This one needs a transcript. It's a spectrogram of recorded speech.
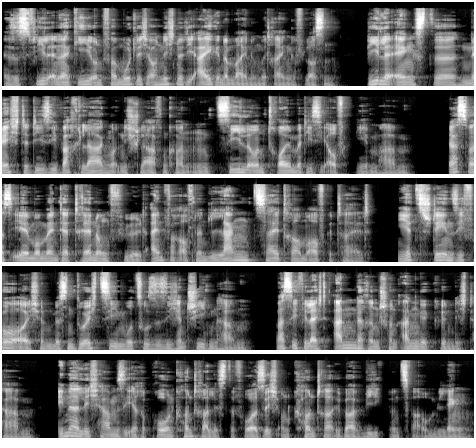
Es ist viel Energie und vermutlich auch nicht nur die eigene Meinung mit reingeflossen. Viele Ängste, Nächte, die sie wach lagen und nicht schlafen konnten, Ziele und Träume, die sie aufgegeben haben. Das, was ihr im Moment der Trennung fühlt, einfach auf einen langen Zeitraum aufgeteilt. Jetzt stehen sie vor euch und müssen durchziehen, wozu sie sich entschieden haben. Was sie vielleicht anderen schon angekündigt haben. Innerlich haben sie ihre Pro- und Kontraliste vor sich und Kontra überwiegt und zwar um Längen.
